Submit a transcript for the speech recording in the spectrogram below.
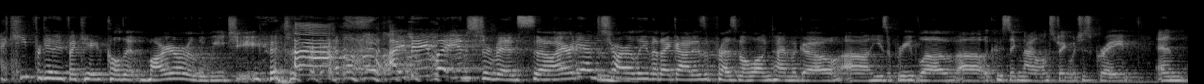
I keep forgetting if I called it Mario or Luigi. I named my instruments, so I already have Charlie that I got as a present a long time ago. Uh, he's a Breedlove uh, acoustic nylon string, which is great, and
